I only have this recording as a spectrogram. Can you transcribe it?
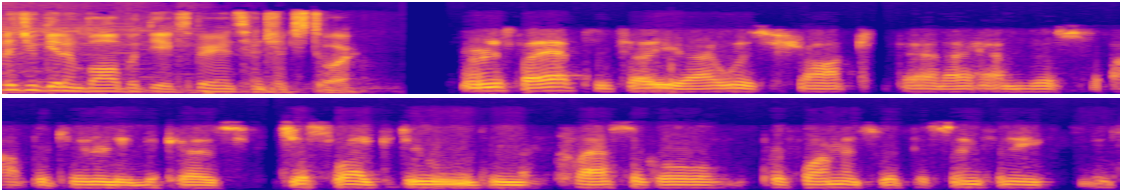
How did you get involved with the Experience Hendrix tour? Ernest, I have to tell you, I was shocked that I had this opportunity because just like doing the classical performance with the symphony, it's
